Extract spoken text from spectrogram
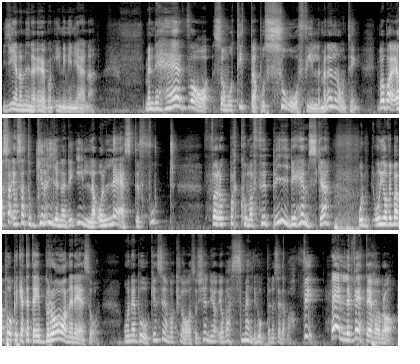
genom mina ögon in i min hjärna. Men det här var som att titta på så-filmen eller någonting. Det var bara, jag, satt, jag satt och grinade illa och läste fort. För att bara komma förbi det hemska. Och, och jag vill bara påpeka att detta är bra när det är så. Och när boken sen var klar så kände jag, jag bara smällde ihop den och sa bara, Fy helvete var bra!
